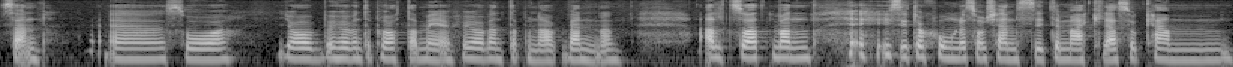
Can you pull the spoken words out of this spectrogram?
sen. Eh, så jag behöver inte prata mer för jag väntar på den här vännen. Alltså att man i situationer som känns lite märkliga så kan,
